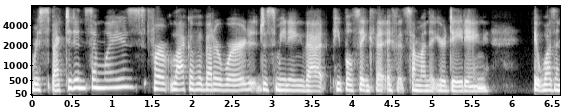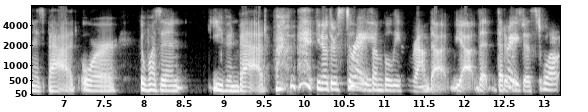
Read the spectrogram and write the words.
respected in some ways, for lack of a better word, just meaning that people think that if it's someone that you're dating, it wasn't as bad or it wasn't even bad. you know, there's still right. like some belief around that. Yeah, that that it right. was just, well,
